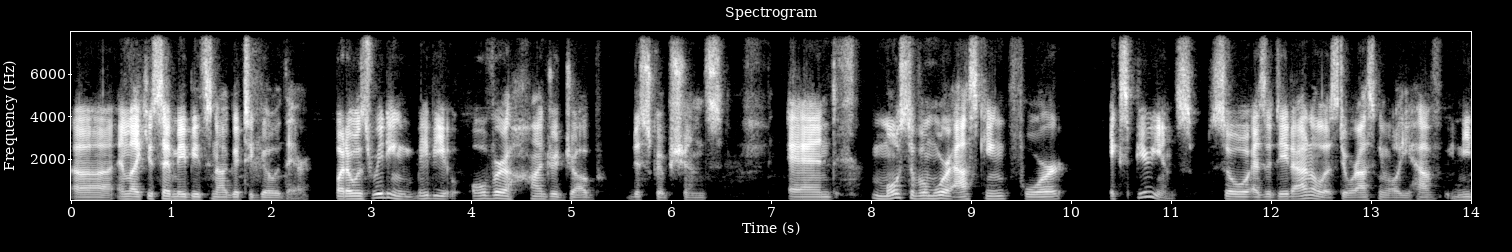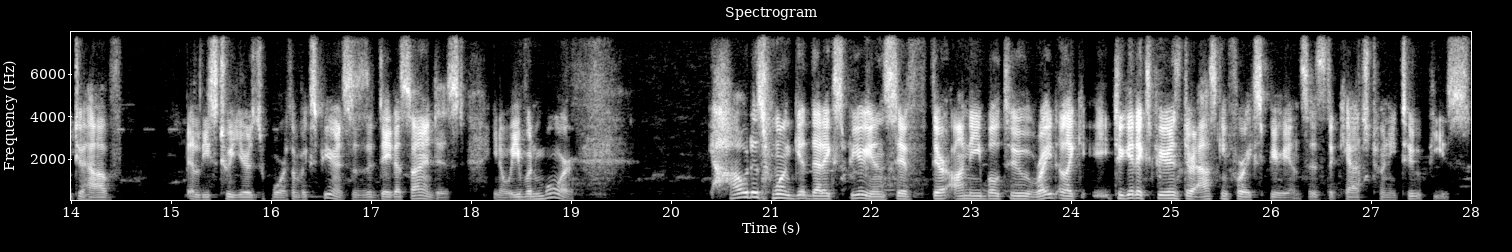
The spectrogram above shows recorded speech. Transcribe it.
uh, and like you said, maybe it's not good to go there. But I was reading maybe over a hundred job descriptions, and most of them were asking for experience. So as a data analyst, they were asking, well, you have you need to have at least two years worth of experience as a data scientist, you know, even more. How does one get that experience if they're unable to right like to get experience, they're asking for experience is the catch 22 piece.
